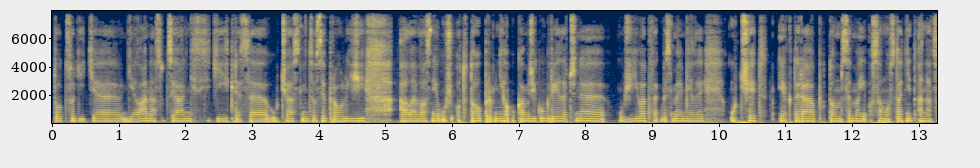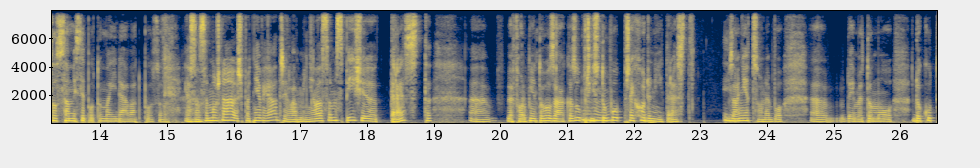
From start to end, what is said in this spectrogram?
to, co dítě dělá na sociálních sítích, kde se účastní, co si prohlíží, ale vlastně už od toho prvního okamžiku, kdy je začne užívat, tak bychom je měli učit, jak teda potom se mají osamostatnit a na co sami si potom mají dávat pozor. Já jsem se možná špatně vyjádřila. Měla jsem spíš eh, trest ve formě toho zákazu mhm. přístupu, mm-hmm. přechodný trest za něco, nebo eh, dejme tomu, dokud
